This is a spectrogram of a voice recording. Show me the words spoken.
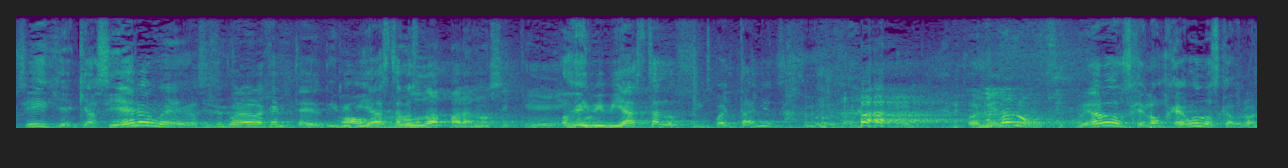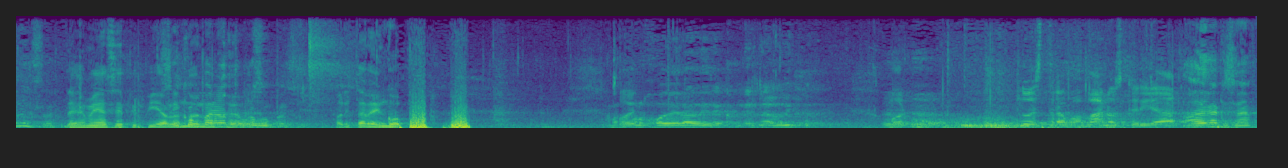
Sí, que, que así era, güey, así se curaba la gente, y No, vivía hasta los... ruda para no sé qué. O sea, y vivía hasta los 50 años. Pues míralo. Mira los que longevos, los cabrones. Déjame hacer pipí Sí, hablando de compa, no te longevos. preocupes. Ahorita vengo. Por joder a Dire con el audio. Bueno, nuestra mamá nos quería, Ah, deja que se vaya.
